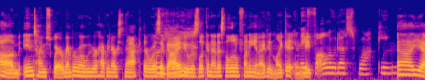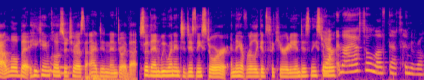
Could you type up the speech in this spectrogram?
um, in Times Square. Remember when we were having our snack? There was a guy who was looking at us a little funny and I didn't like it. And It they made- followed us walking. uh, yeah, a little bit. He came closer to us and I didn't enjoy that. So then we went into Disney Store and they have really good security in Disney Store. Yeah, and I also loved that Cinderella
